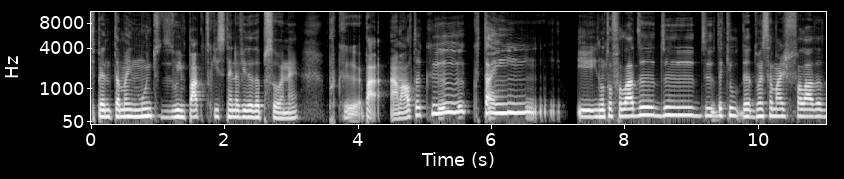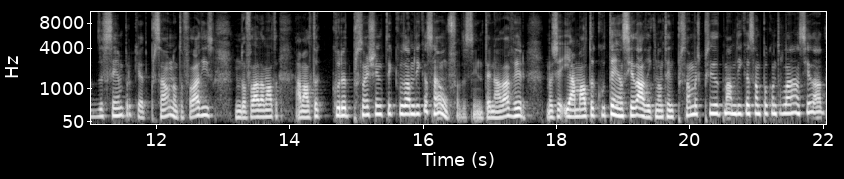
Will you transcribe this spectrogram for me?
depende também muito do impacto que isso tem na vida da pessoa, né? Porque, pá, há malta que, que tem e não estou a falar de, de, de, daquilo, da doença mais falada de sempre, que é a depressão, não estou a falar disso. Não estou a falar da malta. Há malta que cura depressões sem ter que usar medicação, foda-se, não tem nada a ver. Mas, e há malta que tem ansiedade e que não tem depressão, mas precisa tomar medicação para controlar a ansiedade,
